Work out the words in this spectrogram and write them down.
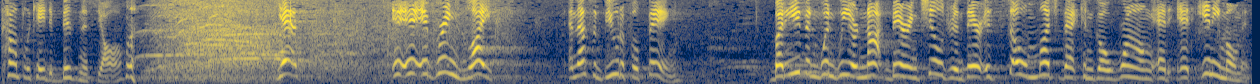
complicated business, y'all. yes, it, it brings life, and that's a beautiful thing. But even when we are not bearing children, there is so much that can go wrong at, at any moment.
